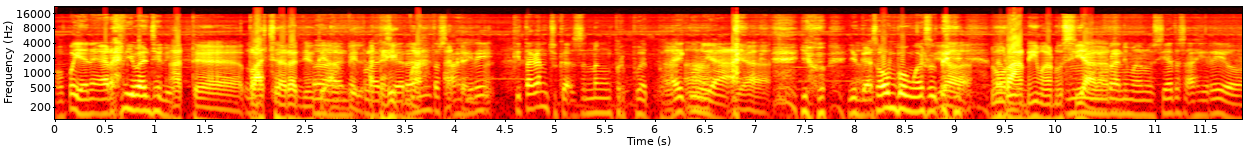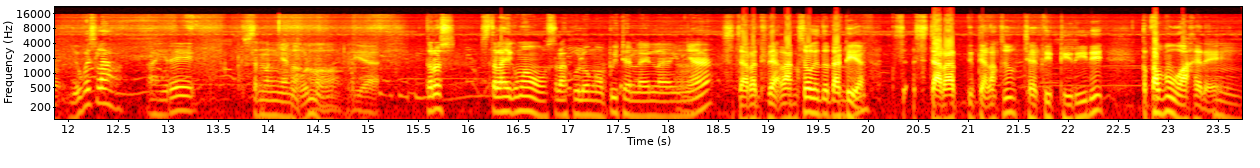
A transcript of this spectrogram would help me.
apa ya nek arah nih ada pelajaran yang Eh, diambil ada ada pelajaran hikmah terus ada akhirnya hikmah. kita kan juga seneng berbuat baik Ah, ngono ya. ya yo yo nggak sombong maksudnya. Ya nurani manusia kan. nurani manusia terus akhirnya yo ya wes lah. Akhirnya seneng yang ngono. Oh, iya. Terus setelah itu mau setelah bolong ngopi dan lain-lainnya. Secara tidak langsung itu tadi ya. Se- secara tidak langsung jati diri ini ketemu akhirnya Hmm.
